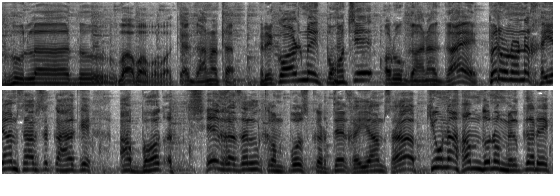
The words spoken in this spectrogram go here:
भुला दो। वाह वाह वाह क्या गाना था। रिकॉर्ड में पहुँचे और वो गाना गाए। फिर उन्होंने खयाम साहब से कहा कि आप बहुत अच्छे गज़ल कंपोज करते हैं खयाम साहब। क्यों ना हम दोनों मिलकर एक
